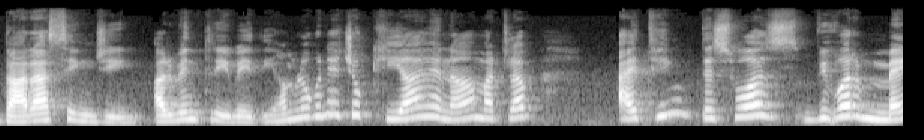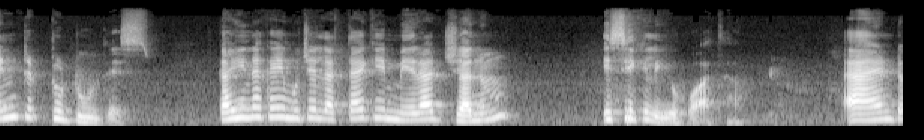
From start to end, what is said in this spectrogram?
दारा सिंह जी अरविंद त्रिवेदी हम लोगों ने जो किया है ना मतलब I think this was we were meant to do this कहीं ना कहीं मुझे लगता है कि मेरा जन्म इसी के लिए हुआ था। एंड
